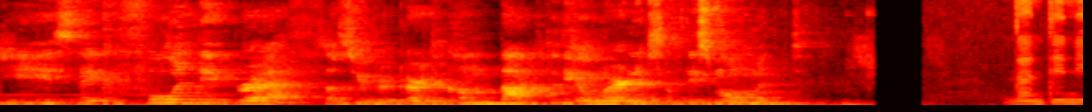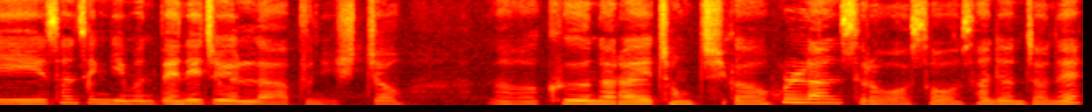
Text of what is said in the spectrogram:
Please take a full deep breath as you prepare to come back to the awareness of this moment. 난디니 선생님은 베네수엘라 분이시죠. 어, 그 나라의 정치가 혼란스러워서 4년 전에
